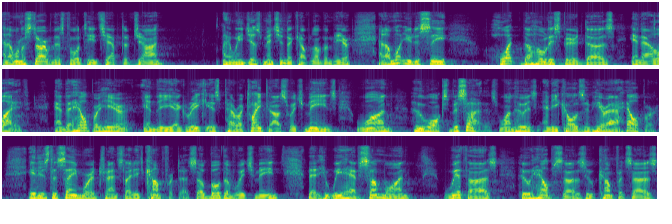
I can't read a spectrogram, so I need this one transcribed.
And I want to start with this 14th chapter of John. And we just mentioned a couple of them here. And I want you to see what the Holy Spirit does in our life. And the helper here in the uh, Greek is parakletos, which means one who walks beside us, one who is, and he calls him here our helper. It is the same word translated comforter. So both of which mean that we have someone with us who helps us, who comforts us,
